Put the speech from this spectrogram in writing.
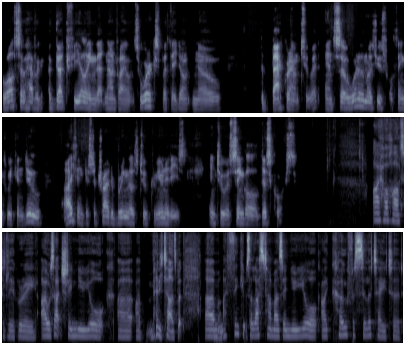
who also have a, a gut feeling that nonviolence works, but they don't know the background to it. And so, one of the most useful things we can do, I think, is to try to bring those two communities into a single discourse. I wholeheartedly agree. I was actually in New York uh, many times, but um, mm-hmm. I think it was the last time I was in New York. I co facilitated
